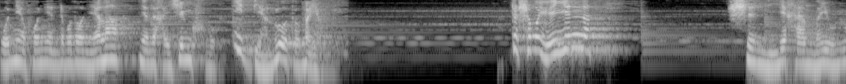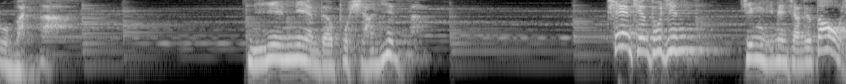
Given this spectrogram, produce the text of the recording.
我念佛念这么多年了，念得很辛苦，一点乐都没有，这什么原因呢？是你还没有入门呐，你念的不相应呐。天天读经，经里面讲的道理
